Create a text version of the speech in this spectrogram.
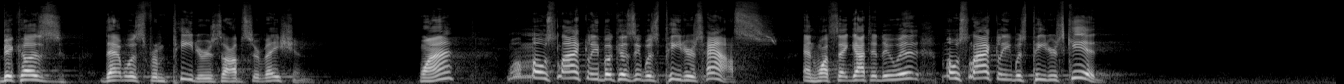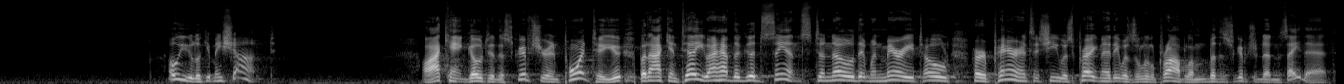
because that was from Peter's observation. Why? Well, most likely because it was Peter's house. And what's that got to do with it? Most likely it was Peter's kid. Oh, you look at me shocked. Oh, I can't go to the scripture and point to you, but I can tell you I have the good sense to know that when Mary told her parents that she was pregnant, it was a little problem, but the scripture doesn't say that.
